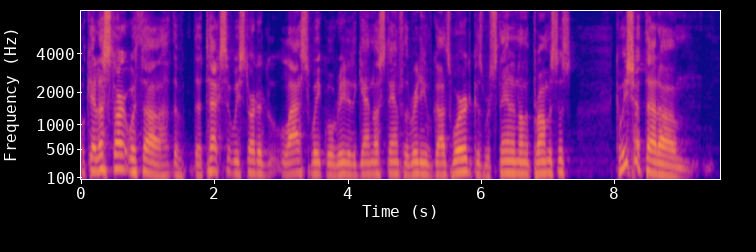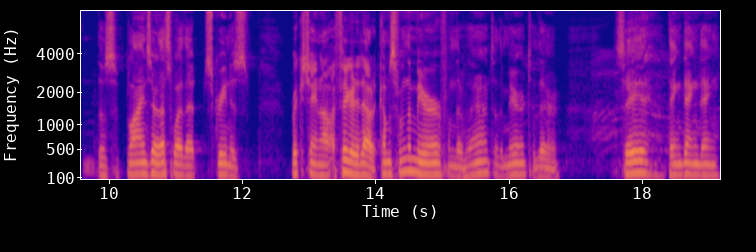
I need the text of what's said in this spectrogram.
Okay, let's start with uh, the, the text that we started last week. We'll read it again. Let's stand for the reading of God's word because we're standing on the promises. Can we shut that um, those blinds there? That's why that screen is ricocheting out. I figured it out. It comes from the mirror, from the there to the mirror to there. See? Ding, ding, ding.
